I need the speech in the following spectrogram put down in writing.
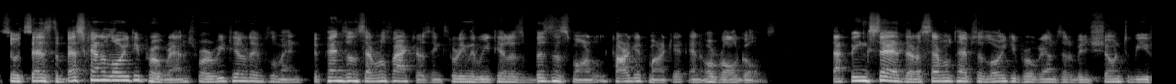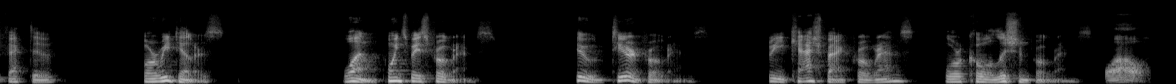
So it says the best kind of loyalty programs for a retailer to implement depends on several factors, including the retailer's business model, target market, and overall goals. That being said, there are several types of loyalty programs that have been shown to be effective for retailers. One, points based programs. Two, tiered programs. Three, cashback programs. Four, coalition programs. Wow.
